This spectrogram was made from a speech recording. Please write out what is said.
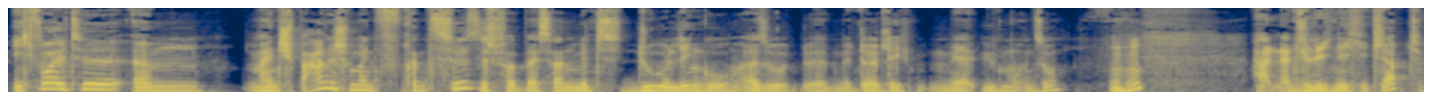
Ich wollte ähm, mein Spanisch und mein Französisch verbessern mit Duolingo, also äh, mit deutlich mehr üben und so. Mhm. Hat natürlich nicht geklappt.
